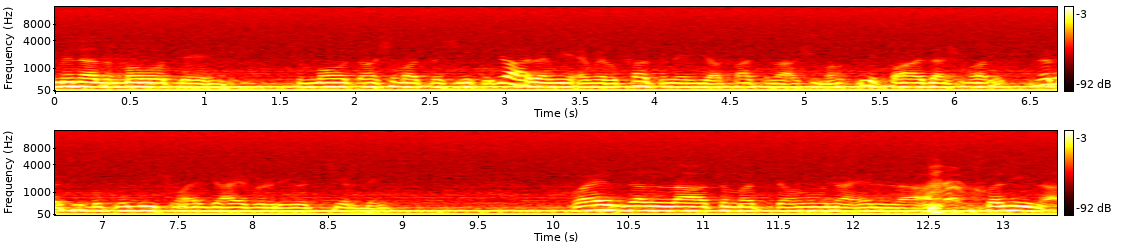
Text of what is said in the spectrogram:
من الموت موت شما تشیت کجا روی ام القتل یا قتل شما کی فائدہ شما نرسی بکلی شما جہائی برلی وچیر دیں وَإِذَا لَا تُمَتَّعُونَ إِلَّا خَلِيلًا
